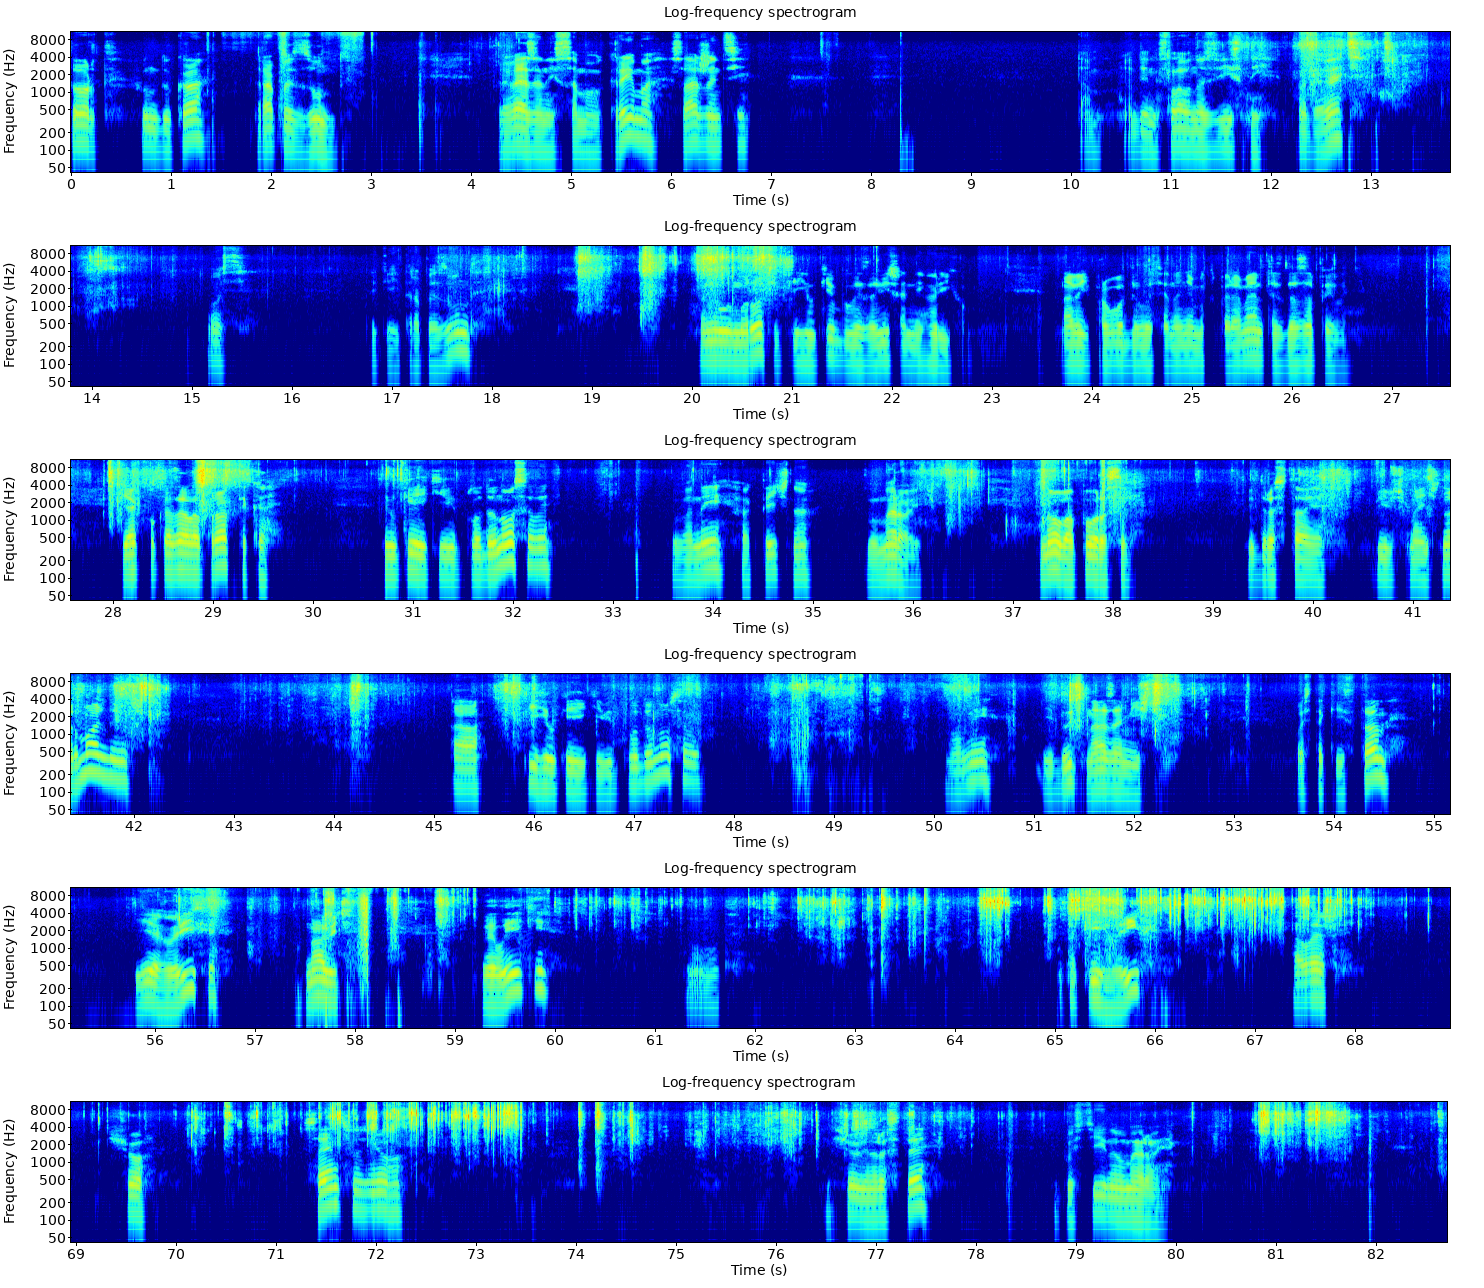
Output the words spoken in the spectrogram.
Сорт фундука трапезунд. Привезений з самого Крима, саджанці. Там один славнозвісний продавець. Ось такий трапезунд. В минулому році ці гілки були завішані горіхом. Навіть проводилися на ньому експерименти з дозапилення. Як показала практика, гілки, які відплодоносили, вони фактично вмирають. Нова поросль підростає більш-менш нормальною. А ті гілки, які відплодоносили, вони йдуть на заміщення. Ось такий стан. Є горіхи, навіть великі. От. Такий горіх. Але ж що сенсу з нього? Якщо він росте і постійно вмирає.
